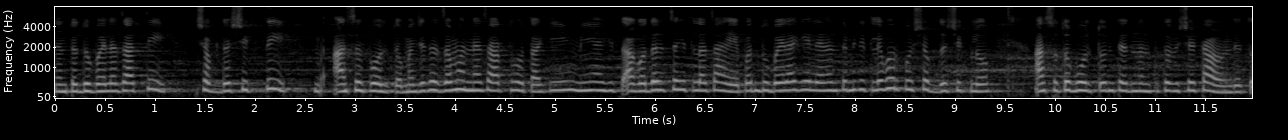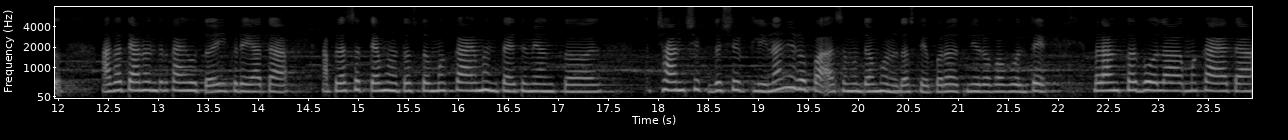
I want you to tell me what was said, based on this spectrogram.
नंतर दुबईला जाती शब्द शिकती असं बोलतो. म्हणजे त्याचा म्हणण्याचा अर्थ होता की मी हित अगोदरचं हितलाच आहे पण दुबईला गेल्यानंतर मी तिथले भरपूर शब्द शिकलो असं तो बोलतो आणि त्यानंतर तो विषय टाळून देतो. आता त्यानंतर काय होतं इकडे आता आपला सत्या म्हणत असतो मग काय म्हणताय तुम्ही अंकल? छान शब्द शिकली ना निरोपा असं मुद्दा म्हणत असते. परत निरोपा बोलते बरं अंकल बोला मग काय आता?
